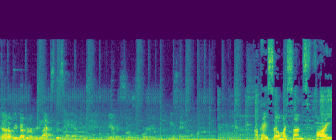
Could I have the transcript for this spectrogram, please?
Gotta remember to relax this hand. Okay, so my son's fight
